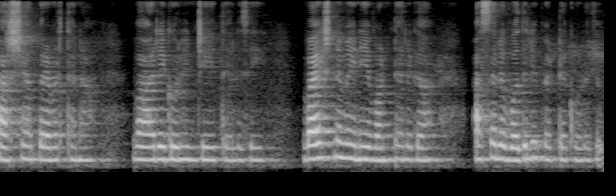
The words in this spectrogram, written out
హర్ష ప్రవర్తన వారి గురించి తెలిసి వైష్ణవిని ఒంటరిగా అసలు వదిలిపెట్టకూడదు.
